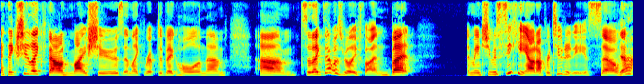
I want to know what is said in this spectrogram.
I think she like found my shoes and like ripped a big hole in them. Um, so like that was really fun. But I mean, she was seeking out opportunities. So yeah.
